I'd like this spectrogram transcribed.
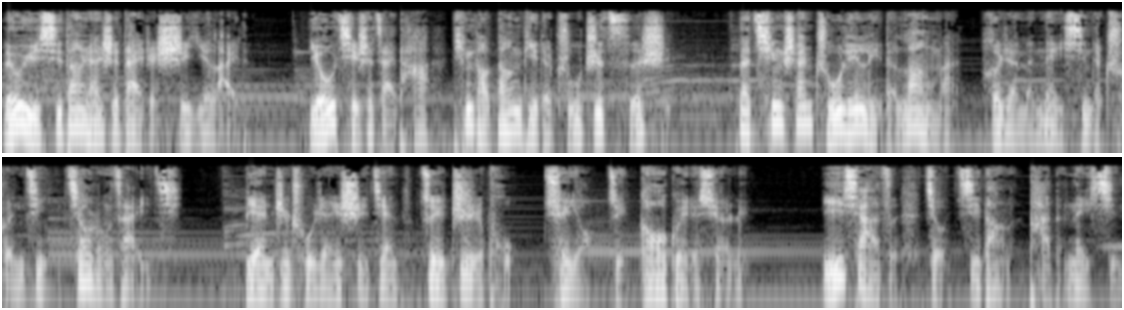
刘禹锡当然是带着诗意来的，尤其是在他听到当地的竹枝词时，那青山竹林里的浪漫和人们内心的纯净交融在一起，编织出人世间最质朴却又最高贵的旋律，一下子就激荡了他的内心。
